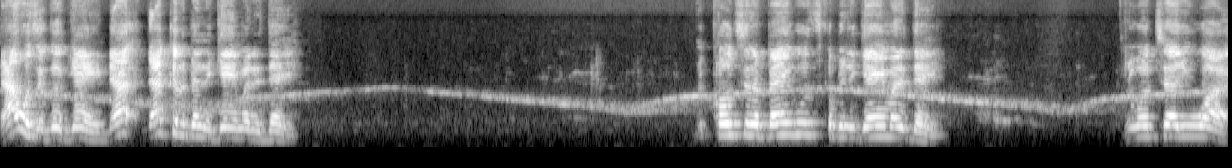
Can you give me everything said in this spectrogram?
That was a good game. That that could have been the game of the day. The Colts and the Bengals could be the game of the day. I'm gonna tell you what.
